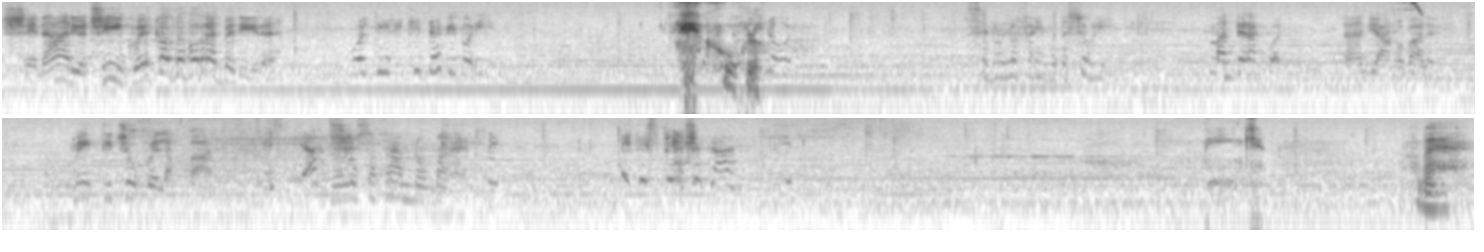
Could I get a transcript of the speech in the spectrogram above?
Scenario 5, e cosa vorrebbe dire? Vuol dire che devi morire. Che culo. Noi. Se non lo faremo da soli, manderà qualcuno. Andiamo, Valerie. Metti giù quell'affare. Mi spiace. Non lo sapranno mai. Mi... Mi dispiace tanto. Minchia. Vabbè.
